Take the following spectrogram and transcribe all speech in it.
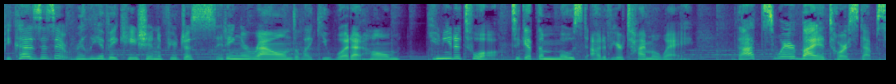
Because is it really a vacation if you're just sitting around like you would at home? You need a tool to get the most out of your time away. That's where viator steps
